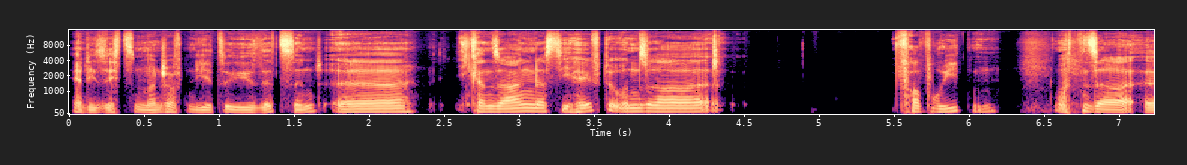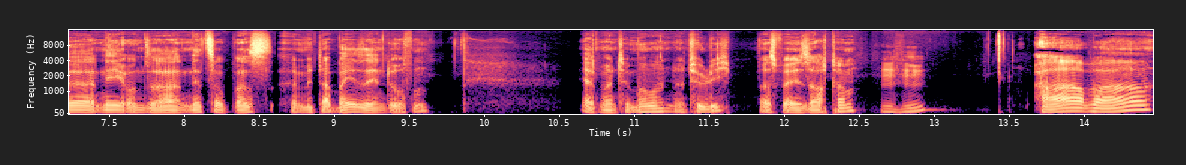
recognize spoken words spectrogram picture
Ja, die 16 Mannschaften, die jetzt hier gesetzt sind. Äh, ich kann sagen, dass die Hälfte unserer Favoriten, unser, äh, nee, unser Netzhoppers äh, mit dabei sein dürfen. Erdmann Timmermann, natürlich, was wir gesagt haben. Mhm. Aber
